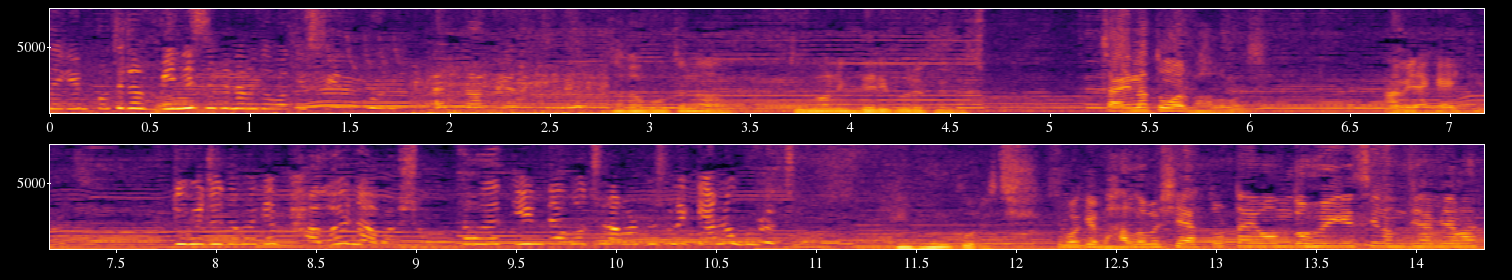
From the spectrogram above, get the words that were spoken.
সেকেন্ড প্রতিটা মিনি সেকেন্ড আমি তোমাকে ফিল করি। আর কাকে ফেলে কথাটা বলতে না তুমি অনেক দেরি করে ফেলেছো। চাই না তোমার ভালোবাসা। আমি একাই ঠিক আছে তুমি যদি আমাকে ভালোই না বাসো তাহলে তিনটা বছর আমার পিছনে কেন ঘুরেছো? ভুল করেছি। তোমাকে ভালোবেসে এতটাই অন্ধ হয়ে গেছিলাম যে আমি আমার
